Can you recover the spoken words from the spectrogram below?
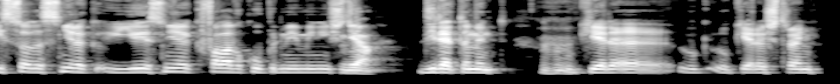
e só da senhora e a senhora que falava com o primeiro-ministro yeah. diretamente, uhum. o, que era, o, o, que era estranho.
